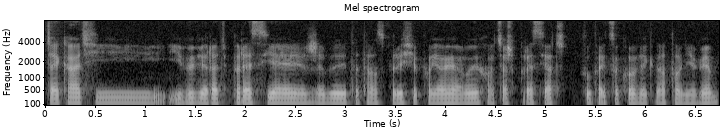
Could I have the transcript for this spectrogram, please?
czekać i, i wywierać presję, żeby te transfery się pojawiały, chociaż presja tutaj cokolwiek na to nie wiem.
